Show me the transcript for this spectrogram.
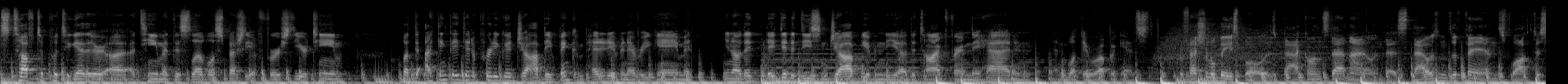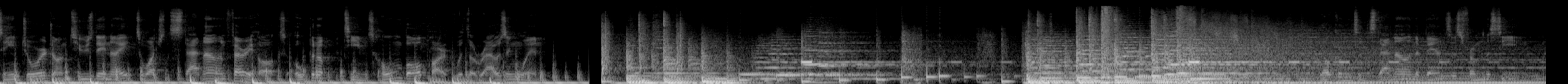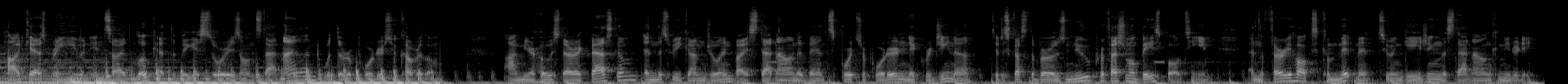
It's tough to put together a, a team at this level, especially a first year team. But I think they did a pretty good job. They've been competitive in every game, and you know they, they did a decent job given the uh, the time frame they had and, and what they were up against. Professional baseball is back on Staten Island as thousands of fans flock to St. George on Tuesday night to watch the Staten Island Ferry Hawks open up the team's home ballpark with a rousing win. Podcast bringing you an inside look at the biggest stories on Staten Island with the reporters who cover them. I'm your host, Erik Bascome, and this week I'm joined by Staten Island Advance sports reporter Nick Regina to discuss the borough's new professional baseball team and the Ferry Hawks' commitment to engaging the Staten Island community.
